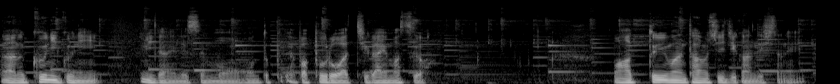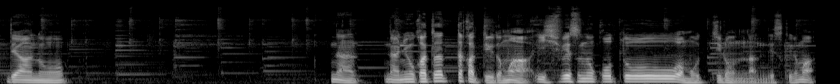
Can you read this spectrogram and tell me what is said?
あのくにくにみたいです。ねもうほんとやっぱプロは違いますよ。ああっという間に楽しい時間でしたね。であのな何を語ったかっていうとまあ石フェスのことはもちろんなんですけどまあ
